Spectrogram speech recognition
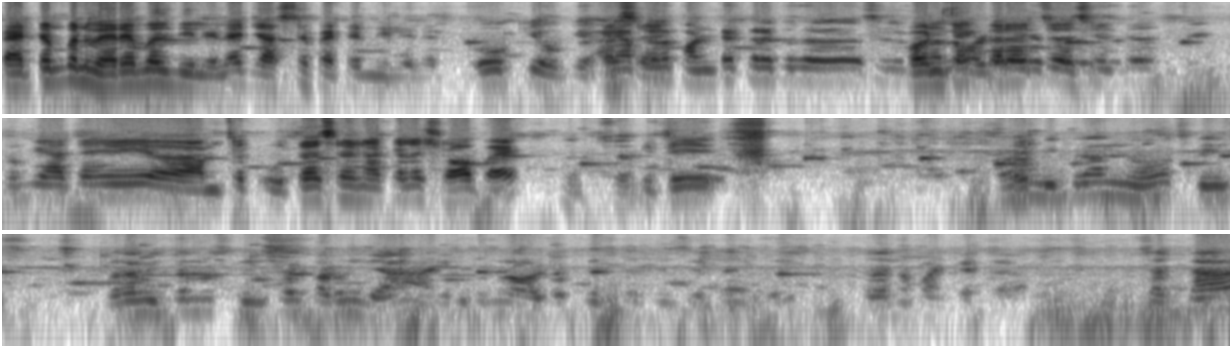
पॅटर्न पण व्हेरेबल दिलेला आहे. जास्त पॅटर्न दिलेले आहेत. Okay okay. आणि असं आपल्याला कॉन्टॅक्ट करायचं असेल कॉन्टॅक्ट order करायचं place असेल तर तुम्ही आता हे अं, आमचं उतरसर नाक्याला शॉप आहे. अच्छा. तिथे तर मित्रांनो स्क्रीन बघा मित्रांनो स्क्रीनशॉट काढून द्या आणि ते तुम्हाला ऑर्डर प्लेस कॉन्टॅक्ट करा. सध्या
